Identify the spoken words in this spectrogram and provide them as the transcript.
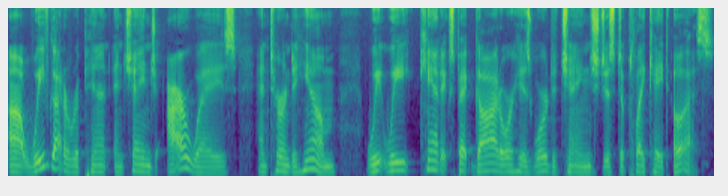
Uh, we've got to repent and change our ways and turn to Him. We we can't expect God or His Word to change just to placate us.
